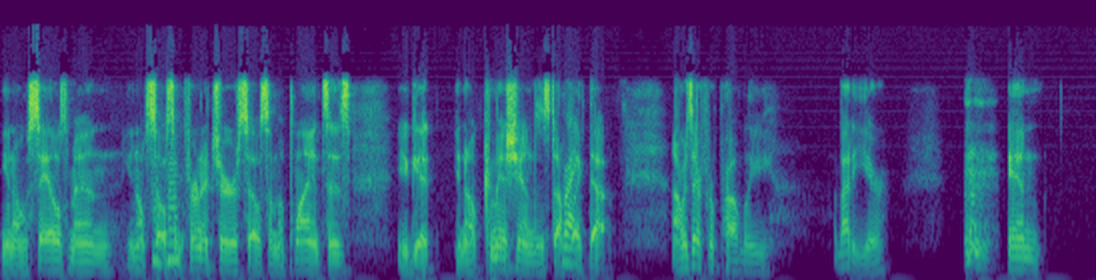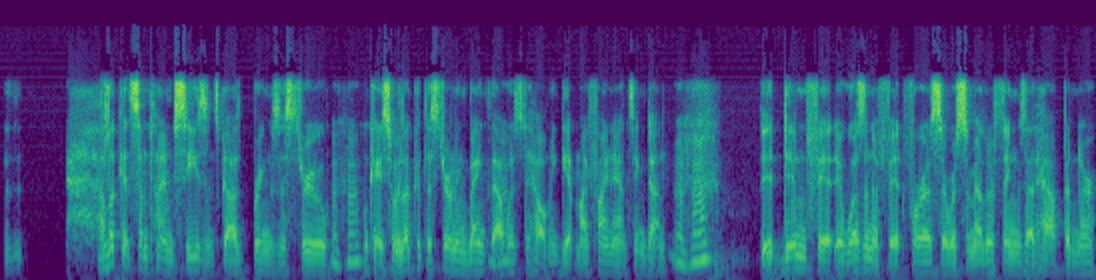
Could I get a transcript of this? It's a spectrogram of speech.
you know salesmen, you know, sell some Mm-hmm. furniture, sell some appliances, you get you know commissions and stuff Right. like that. I was there for probably about a year, and I look at sometimes seasons. God brings us through. Mm-hmm. Okay, so we look at the Sterling Bank. That was to help me get my financing done. It didn't fit. It wasn't a fit for us. There were some other things that happened there,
